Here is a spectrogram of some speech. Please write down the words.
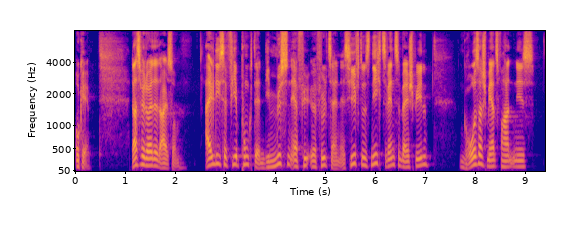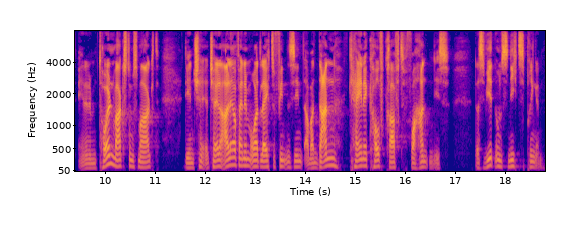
Okay. Das bedeutet also, all diese vier Punkte, die müssen erfüllt sein. Es hilft uns nichts, wenn zum Beispiel ein großer Schmerz vorhanden ist, in einem tollen Wachstumsmarkt, die Entscheider alle auf einem Ort leicht zu finden sind, aber dann keine Kaufkraft vorhanden ist. Das wird uns nichts bringen.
